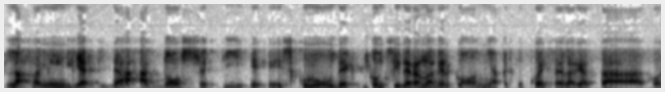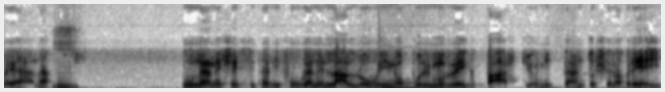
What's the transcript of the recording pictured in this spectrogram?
la famiglia ti dà addosso e ti esclude, ti considera una vergogna, perché questa è la realtà coreana, mm. una necessità di fuga nell'Halloween oppure in un rave party ogni tanto ce l'avrei.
